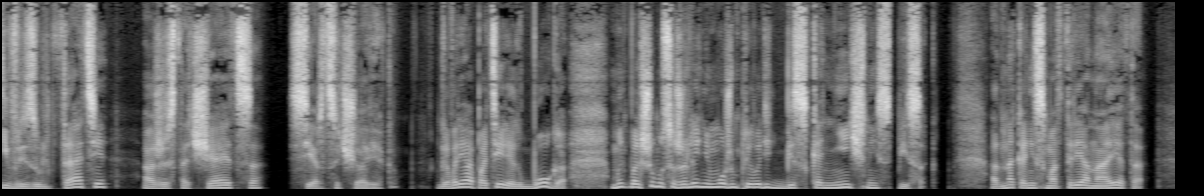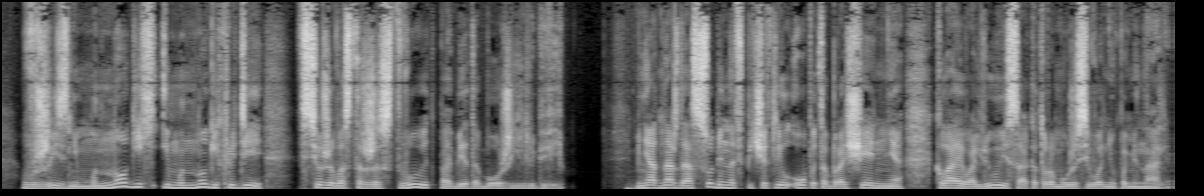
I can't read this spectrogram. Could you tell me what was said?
и в результате ожесточается сердце человека. Говоря о потерях Бога, мы, к большому сожалению, можем приводить бесконечный список. Однако, несмотря на это, в жизни многих и многих людей все же восторжествует победа Божьей любви. Меня однажды особенно впечатлил опыт обращения Клаева Льюиса, о котором мы уже сегодня упоминали.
